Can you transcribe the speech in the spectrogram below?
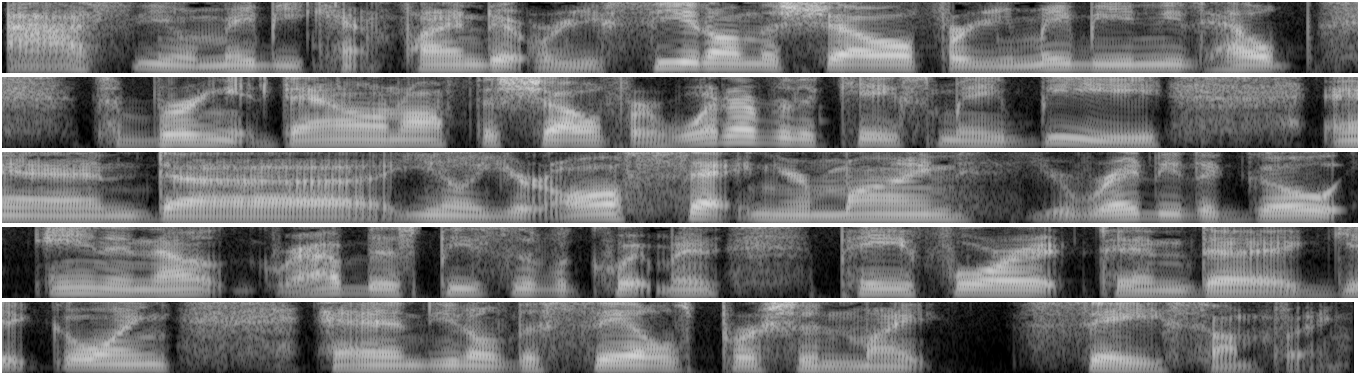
ask, you know, maybe you can't find it or you see it on the shelf or you maybe you need help to bring it down off the shelf or whatever the case may be. And, uh, you know, you're all set in your mind. You're ready to go in and out, grab this piece of equipment, pay for it and uh, get going. And, you know, the salesperson might say something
